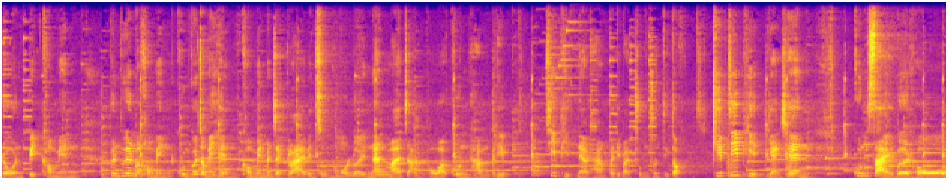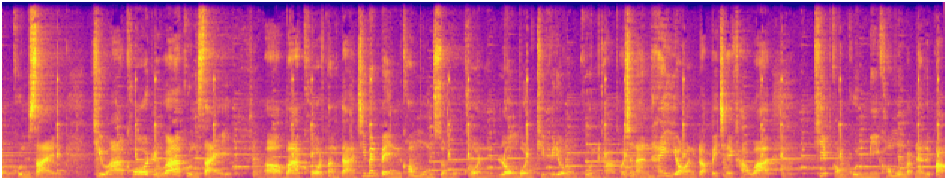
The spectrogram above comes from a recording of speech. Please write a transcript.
โดนปิดคอมเมนต์เพื่อนๆมาคอมเมนต์คุณก็จะไม่เห็นคอมเมนต์มันจะกลายเป็นศูนย์ทั้งหมดเลย นั่นมาจากเพราะว่าคุณทำคลิปที่ผิดแนวทางปฏิบัติชุมชน TikTok คลิปที่ผิดอย่างเช่น คุณใส่เบอร์โทร คุณใส่ QR code หรือว่าคุณใส่บาร์โค้ดต่างๆ ที่มันเป็นข้อมูลส่วนบุคคลลงบนคลิปวิดีโอของคุณค่ะ เพราะฉะนั้นให้ย้อนกลับไปเช็คค่ะว่าคลิปของคุณมีข้อมูลแบบนั้นหรือเปล่า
